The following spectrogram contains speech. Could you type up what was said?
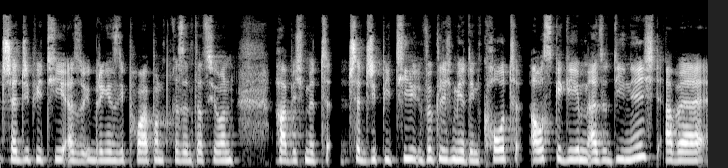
ChatGPT, also übrigens die PowerPoint-Präsentation habe ich mit ChatGPT wirklich mir den Code ausgegeben, also die nicht, aber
